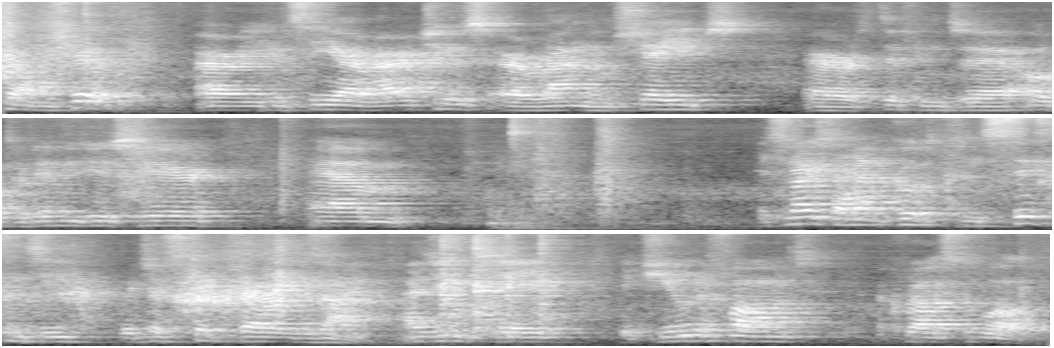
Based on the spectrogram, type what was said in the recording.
shown through. Or you can see our arches, our random shapes, our different uh, altered images here. Um, it's nice to have good consistency with your skip trowel design. As you can see, it's uniformed across the wall.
